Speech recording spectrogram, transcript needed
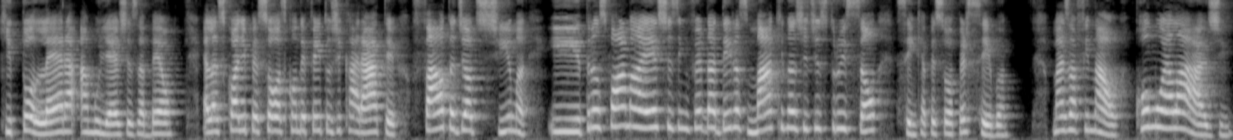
que tolera a mulher Jezabel. Ela escolhe pessoas com defeitos de caráter, falta de autoestima e transforma estes em verdadeiras máquinas de destruição sem que a pessoa perceba. Mas afinal, como ela age?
